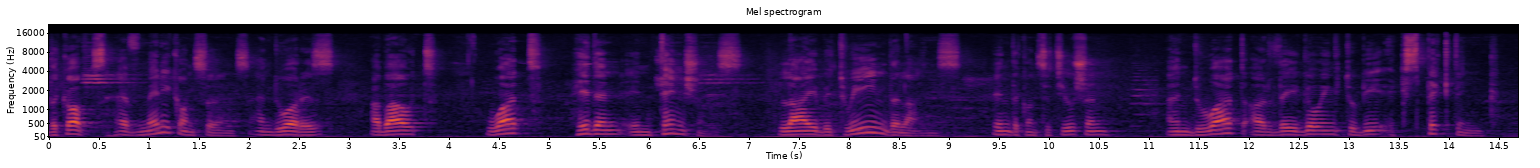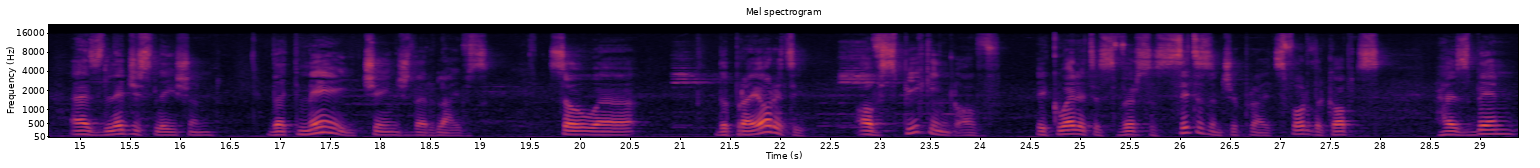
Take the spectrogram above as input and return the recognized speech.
The Copts have many concerns and worries about what hidden intentions lie between the lines in the constitution and what are they going to be expecting as legislation that may change their lives. So uh, the priority of speaking of equalities versus citizenship rights for the Copts has been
